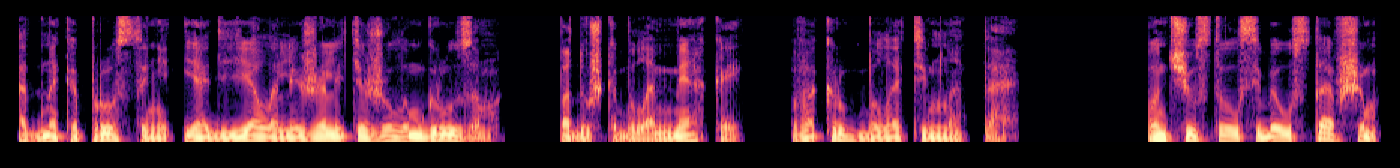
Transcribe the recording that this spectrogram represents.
однако простыни и одеяло лежали тяжелым грузом, подушка была мягкой, вокруг была темнота. Он чувствовал себя уставшим,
